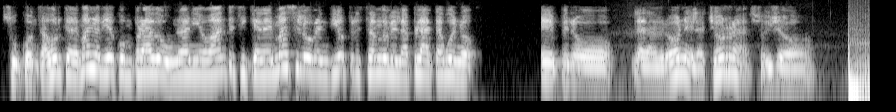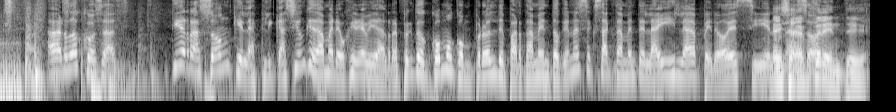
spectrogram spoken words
su contador, que además lo había comprado un año antes y que además se lo vendió prestándole la plata. Bueno, eh, pero la ladrona y la chorra soy yo. A ver, dos cosas tiene razón que la explicación que da María Eugenia Vidal respecto de cómo compró el departamento, que no es exactamente en la isla, pero es sí en es una enfrente.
